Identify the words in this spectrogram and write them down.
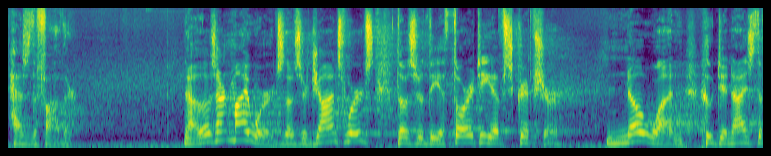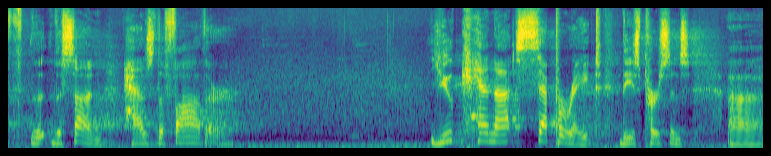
has the Father. Now, those aren't my words, those are John's words, those are the authority of Scripture. No one who denies the, the, the Son has the Father. You cannot separate these persons uh,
